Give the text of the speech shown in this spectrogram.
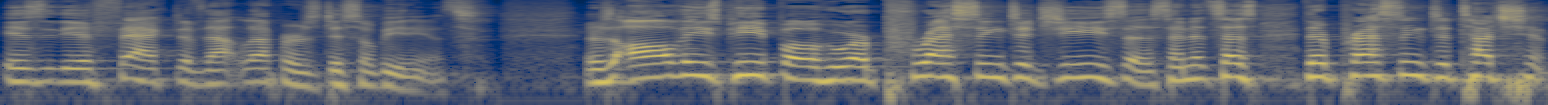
is the effect of that leper's disobedience. There's all these people who are pressing to Jesus, and it says they're pressing to touch him.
